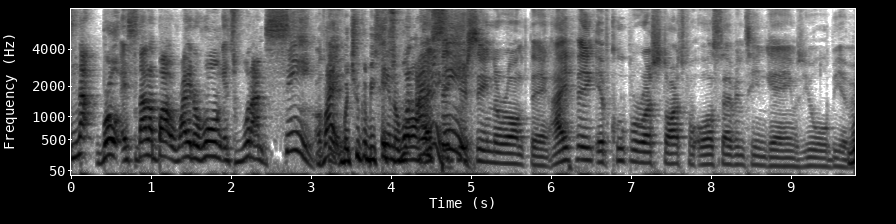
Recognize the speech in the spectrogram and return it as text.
right. not, bro. It's not about right or wrong. It's what I'm seeing. Right, but you could be seeing It's the wrong I'm I thing. think you're seeing the wrong thing. I think if Cooper Rush starts for all 17 games, you will be a very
